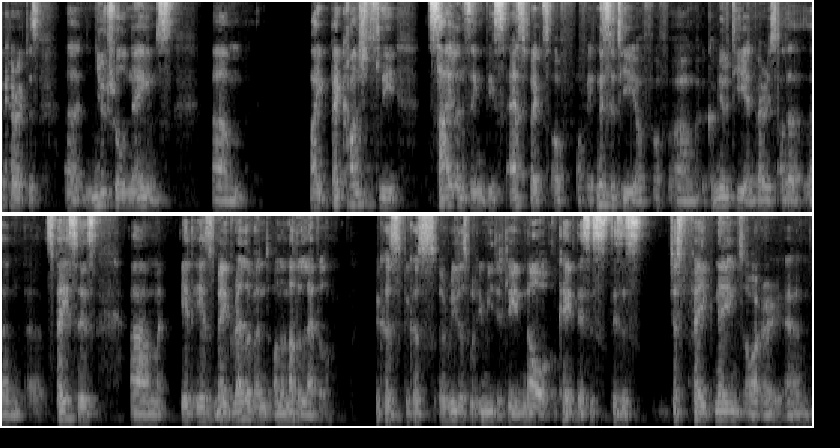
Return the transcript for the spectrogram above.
the characters uh, neutral names um, by by consciously silencing these aspects of, of ethnicity of, of um, community and various other um, uh, spaces um, it is made relevant on another level because because readers would immediately know okay this is this is just fake names or um,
